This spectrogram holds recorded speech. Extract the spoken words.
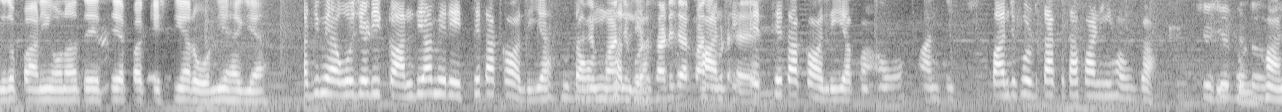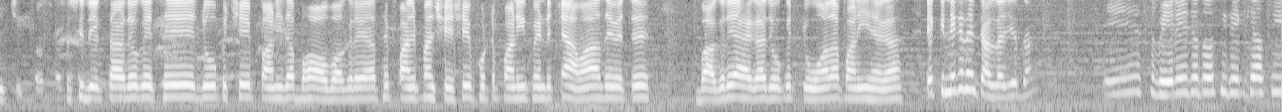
ਜਦੋਂ ਪਾਣੀ ਆਉਣਾ ਤੇ ਇੱਥੇ ਆਪਾਂ ਕਿਸ਼ਤੀਆਂ ਰੋੜਨੀਆਂ ਹੈਗੀਆਂ। ਅੱਜ ਮੈਂ ਉਹ ਜਿਹੜੀ ਕੰਧ ਆ ਮੇਰੇ ਇੱਥੇ ਤੱਕ ਆਉਂਦੀ ਆ ਡਾਊਨ 5 ਥੱਲੇ ਫੁੱਟ 4.5 5 ਫੁੱਟ ਹਾਂਜੀ ਹੈ। ਇੱਥੇ ਤੱਕ ਆਉਂਦੀ ਆ ਪਾ- ਉਹ ਹਾਂਜੀ। 5 ਫੁੱਟ ਤੱਕ ਤਾਂ ਪਾਣੀ ਹੋਊਗਾ। 6 ਫੁੱਟ। ਹਾਂਜੀ। ਤੁਸੀਂ ਦੇਖ ਸਕਦੇ ਹੋ ਕਿ ਇੱਥੇ ਜੋ ਪਿੱਛੇ ਪਾਣੀ ਦਾ ਬਹਾਅ ਵਗ ਰਿਹਾ ਇੱਥੇ 5 5 6 6 ਫੁੱਟ ਪਾਣੀ ਪਿੰਡ ਝਾਵਾਂ ਦੇ ਵਿੱਚ ਵਗ ਰਿਹਾ ਹੈਗਾ ਜੋ ਕਿ ਚੋਆਂ ਦਾ ਪਾਣੀ ਹੈਗਾ। ਇਹ ਕਿੰਨੇ ਕੁ ਦਿਨ ਚੱਲਦਾ ਜੀ ਉਦਾਂ ਇਹ ਸਵੇਰੇ ਜਦੋਂ ਅਸੀਂ ਦੇਖਿਆ ਸੀ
